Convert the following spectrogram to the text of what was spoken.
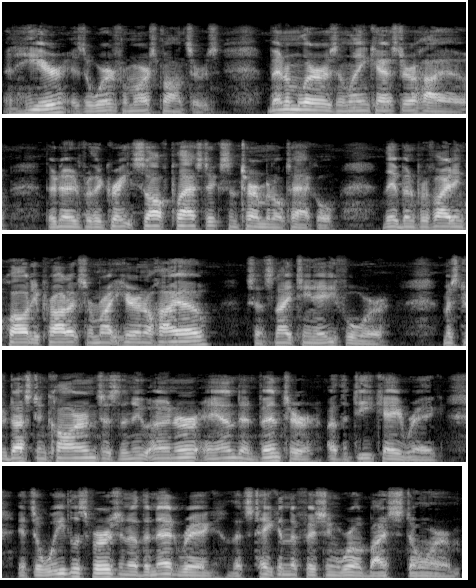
And here is a word from our sponsors, Venom Lures in Lancaster, Ohio. They're known for their great soft plastics and terminal tackle. They've been providing quality products from right here in Ohio since 1984. Mr. Dustin Carnes is the new owner and inventor of the DK rig. It's a weedless version of the Ned rig that's taken the fishing world by storm.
